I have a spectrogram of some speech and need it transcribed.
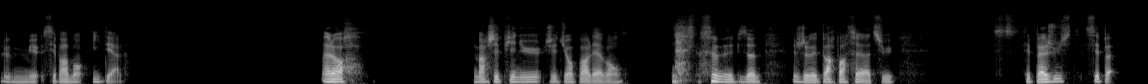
le mieux, c'est vraiment idéal. Alors, marcher pieds nus, j'ai dû en parler avant l'épisode, je ne vais pas repartir là-dessus. C'est pas juste, c'est pas,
